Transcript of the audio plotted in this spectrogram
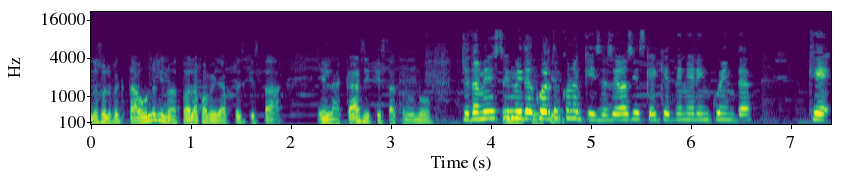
no solo afecta a uno, sino a toda la familia pues que está en la casa y que está con uno. Yo también estoy muy de acuerdo con lo que dice Sebas y es que hay que tener en cuenta que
